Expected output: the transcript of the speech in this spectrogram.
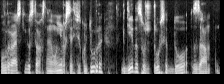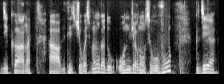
в Уральский государственный университет физкультуры, где дослужился до зам декана. А в 2008 году он вернулся в УФУ, где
